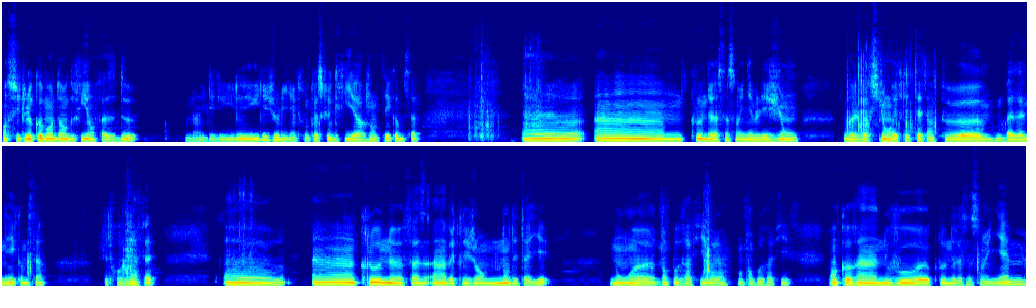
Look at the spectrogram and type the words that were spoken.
Ensuite, le commandant gris en phase 2. il, est, joli, avec son casque gris argenté comme ça. Euh, un clone de la 501ème Légion, nouvelle version avec les têtes un peu euh, basanées comme ça. Je trouve bien fait. Euh, un clone phase 1 avec les jambes non détaillées, non tampographiées, voilà, non tampographiées. Encore un nouveau clone de la 501ème.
